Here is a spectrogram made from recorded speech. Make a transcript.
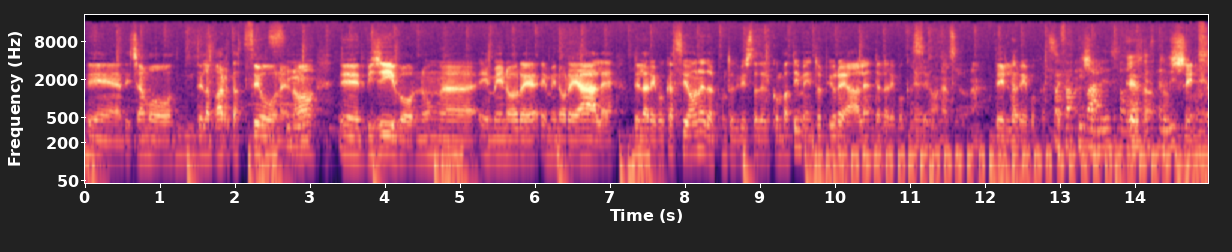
eh, diciamo della bardazione Sì. no? Eh, visivo non, eh, è, meno re- è meno reale della revocazione, dal punto di vista del combattimento è più reale della revocazione. Della revocazione. Puoi farti sì. insomma. Esatto, sì, è il discorso.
